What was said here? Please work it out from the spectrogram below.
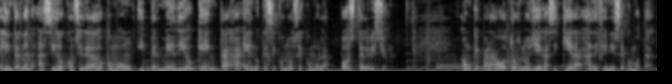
El Internet ha sido considerado como un hipermedio que encaja en lo que se conoce como la post-televisión, aunque para otros no llega siquiera a definirse como tal.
